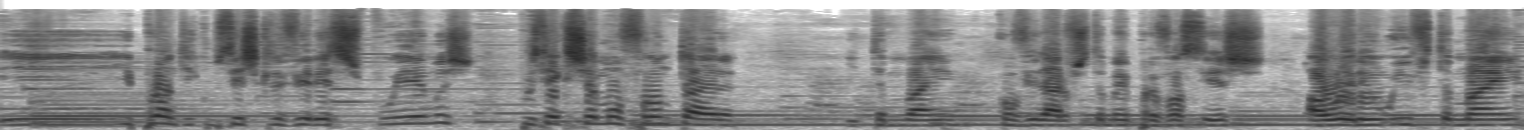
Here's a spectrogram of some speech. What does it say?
e, e, pronto, e comecei a escrever esses poemas, por isso é que se chamam Fronteira. E também convidar-vos também para vocês, ao lerem o livro, também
